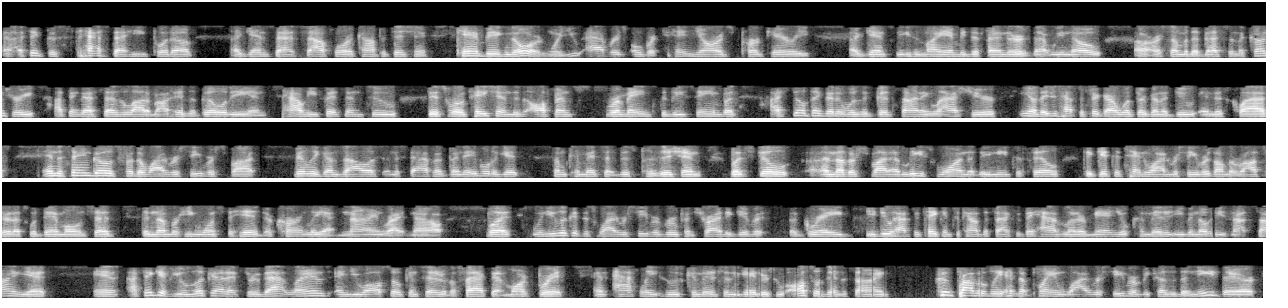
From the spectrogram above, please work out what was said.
I think the stats that he put up against that South Florida competition can't be ignored. When you average over 10 yards per carry against these Miami defenders that we know are, are some of the best in the country, I think that says a lot about his ability and how he fits into this rotation. This offense remains to be seen, but I still think that it was a good signing last year. You know, they just have to figure out what they're going to do in this class. And the same goes for the wide receiver spot. Billy Gonzales and the staff have been able to get some commits at this position, but still another spot, at least one that they need to fill to get to 10 wide receivers on the roster. That's what Dan Mullen said, the number he wants to hit. They're currently at nine right now. But when you look at this wide receiver group and try to give it a grade, you do have to take into account the fact that they have Leonard Manuel committed, even though he's not signed yet. And I think if you look at it through that lens and you also consider the fact that Mark Britt, an athlete who's committed to the Gators who also didn't sign, could probably end up playing wide receiver because of the need there,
